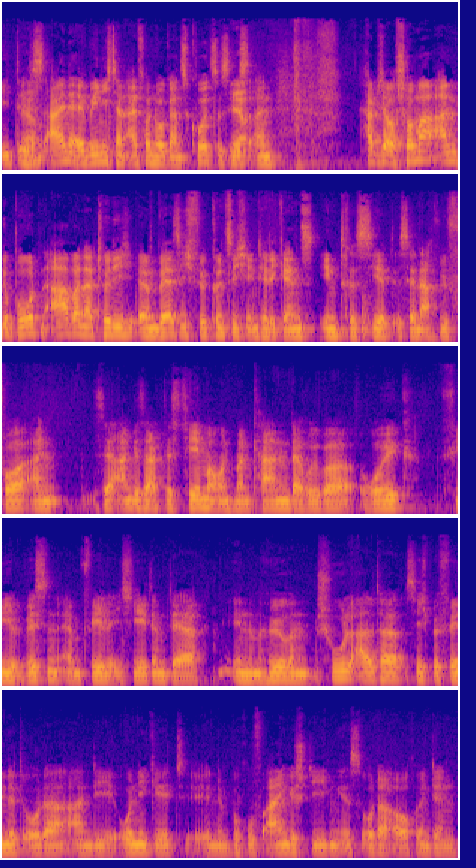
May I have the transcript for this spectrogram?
Das ja. eine erwähne ich dann einfach nur ganz kurz. Es ja. ist ein, habe ich auch schon mal angeboten, aber natürlich, ähm, wer sich für künstliche Intelligenz interessiert, ist ja nach wie vor ein sehr angesagtes Thema und man kann darüber ruhig viel wissen, empfehle ich jedem, der in einem höheren Schulalter sich befindet oder an die Uni geht, in den Beruf eingestiegen ist oder auch in, den,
